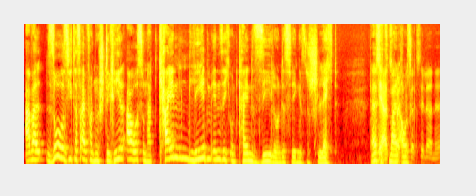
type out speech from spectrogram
Aber so sieht das einfach nur steril aus und hat kein Leben in sich und keine Seele und deswegen ist es schlecht. Das ist ja, jetzt mein Aus. Godzilla, ne?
